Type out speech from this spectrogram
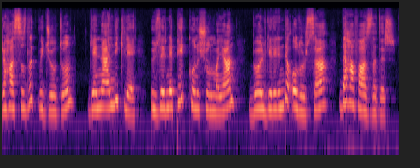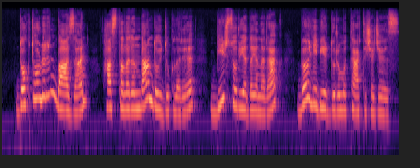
rahatsızlık vücudun genellikle üzerine pek konuşulmayan bölgelerinde olursa daha fazladır. Doktorların bazen hastalarından duydukları bir soruya dayanarak böyle bir durumu tartışacağız.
